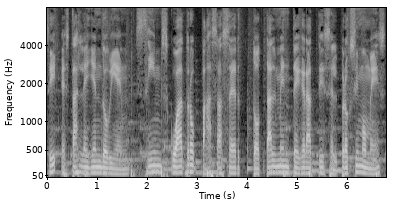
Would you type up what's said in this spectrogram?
Sí, estás leyendo bien. Sims 4 pasa a ser totalmente gratis el próximo mes.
